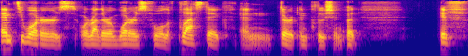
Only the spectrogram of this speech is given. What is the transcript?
empty waters, or rather, waters full of plastic and dirt and pollution. But if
